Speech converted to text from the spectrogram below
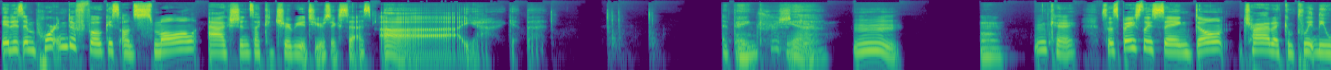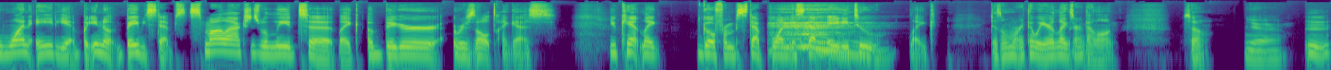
it is important to focus on small actions that contribute to your success. Ah, yeah, I get that. I think. Interesting. Yeah. Mm. Mm. Okay. So it's basically saying don't try to completely 180 it, but you know, baby steps. Small actions will lead to like a bigger result, I guess. You can't like go from step one to step 82. Like, it doesn't work that way. Your legs aren't that long. So, Yeah. Mm.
